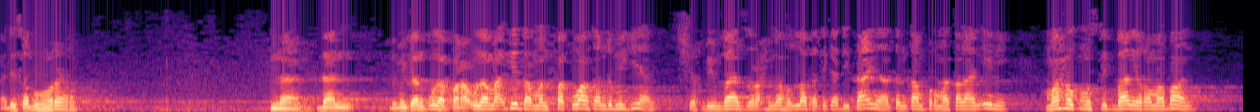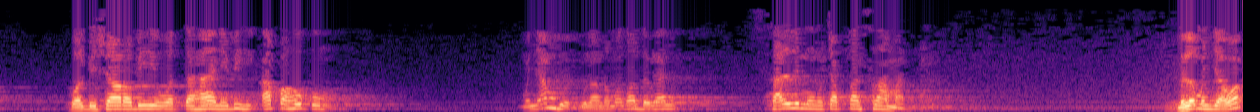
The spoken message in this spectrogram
ada Abu Hurairah. Nah, dan demikian pula para ulama kita menfatwakan demikian. Syekh bin Baz rahimahullah ketika ditanya tentang permasalahan ini, ma hukum istiqbali Ramadan wal bisyara bihi wat tahani bihi, apa hukum menyambut bulan Ramadan dengan saling mengucapkan selamat? Beliau menjawab,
